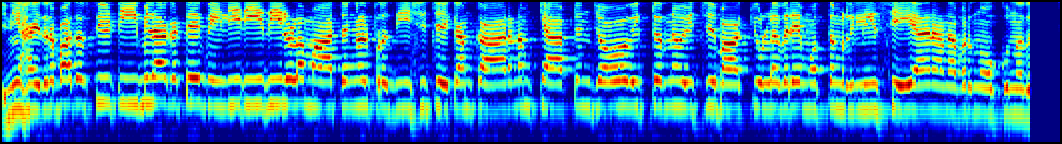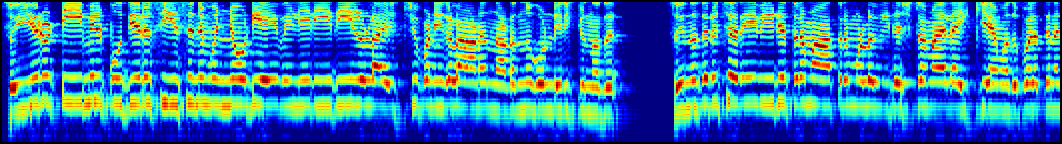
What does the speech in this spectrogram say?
ഇനി ഹൈദരാബാദ് എഫ് സി ടീമിലാകട്ടെ വലിയ രീതിയിലുള്ള മാറ്റങ്ങൾ പ്രതീക്ഷിച്ചേക്കാം. കാരണം ക്യാപ്റ്റൻ ജോ വിക്ടറിനെ ഒഴിച്ച് ബാക്കിയുള്ളവരെ മൊത്തം റിലീസ് ചെയ്യാനാണ് അവർ നോക്കുന്നത്. സോ ഈ ഒരു ടീമിൽ പുതിയൊരു സീസണ് മുന്നോടിയായി വലിയ രീതിയിലുള്ള അഴിച്ചുപണികളാണ് നടന്നുകൊണ്ടിരിക്കുന്നത്. സോ ഇന്നത്തെ ഒരു ചെറിയ വീഡിയോ ഇത്ര മാത്രമുള്ള. വീഡിയോ ഇഷ്ടമായ ലൈക്ക് ചെയ്യാം. അതുപോലെ തന്നെ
